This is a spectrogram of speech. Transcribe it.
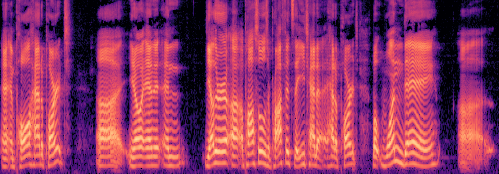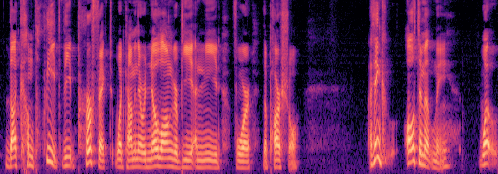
and, and Paul had a part, uh, you know, and and the other uh, apostles or prophets, they each had a, had a part. But one day, uh, the complete, the perfect would come, and there would no longer be a need for the partial. I think ultimately, what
